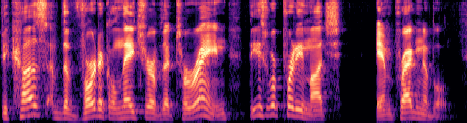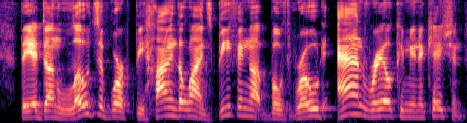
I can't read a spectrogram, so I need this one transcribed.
Because of the vertical nature of the terrain, these were pretty much impregnable. They had done loads of work behind the lines, beefing up both road and rail communication,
